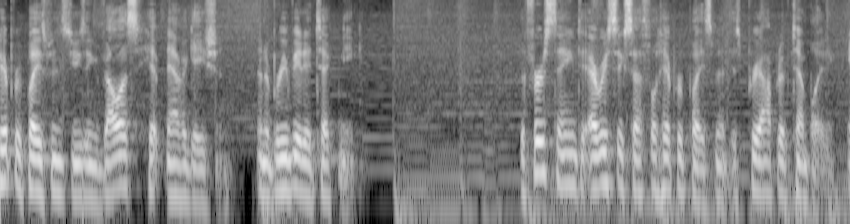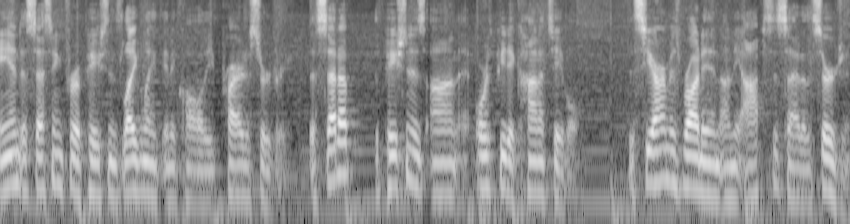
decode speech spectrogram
hip replacements using VELYS hip navigation, an abbreviated technique. The first thing to every successful hip replacement is preoperative templating and assessing for a patient's leg length inequality prior to surgery. The setup, the patient is on an orthopedic HANA table. The C-arm is brought in on the opposite side of the surgeon.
